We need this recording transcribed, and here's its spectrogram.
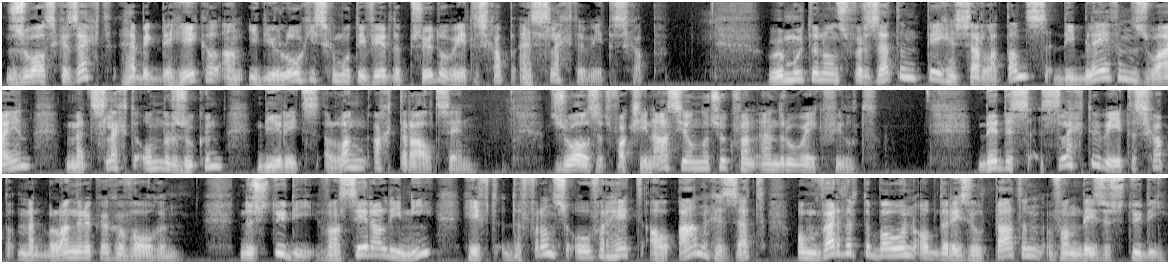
Zoals gezegd heb ik de hekel aan ideologisch gemotiveerde pseudowetenschap en slechte wetenschap. We moeten ons verzetten tegen charlatans die blijven zwaaien met slechte onderzoeken die reeds lang achterhaald zijn, zoals het vaccinatieonderzoek van Andrew Wakefield. Dit is slechte wetenschap met belangrijke gevolgen. De studie van Seralini heeft de Franse overheid al aangezet om verder te bouwen op de resultaten van deze studie,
